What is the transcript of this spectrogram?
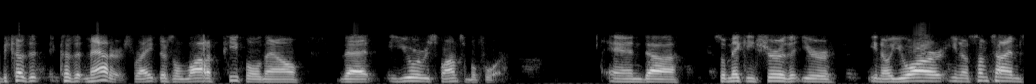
because it because it matters, right? There's a lot of people now that you are responsible for, and uh, so making sure that you're, you know, you are, you know, sometimes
